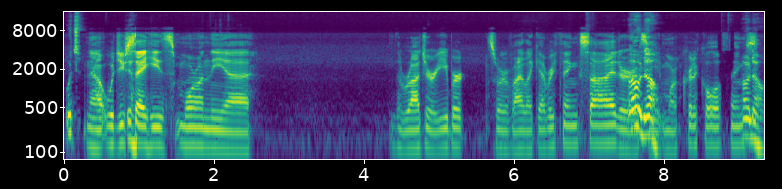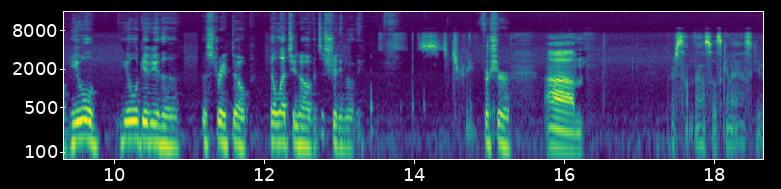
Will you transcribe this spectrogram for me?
Which, Now, would you Yeah. say he's more on the uh, the Roger Ebert sort of I like everything side, or Oh, is no. he more critical of things? oh no, he will he will give you the the straight dope. He'll let you know if it's a shitty movie Street. for sure. Um, there's something else I was gonna ask you.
